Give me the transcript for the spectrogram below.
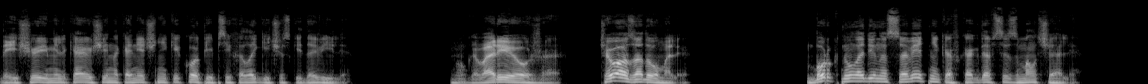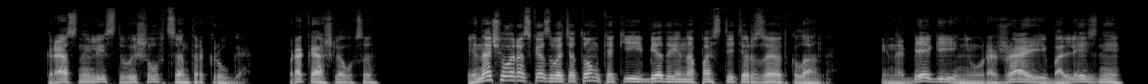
да еще и мелькающие наконечники копий психологически давили. «Ну говори уже! Чего задумали?» Буркнул один из советников, когда все замолчали. Красный лист вышел в центр круга, прокашлялся и начал рассказывать о том, какие беды и напасти терзают клан. И набеги, и неурожаи, и болезни,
